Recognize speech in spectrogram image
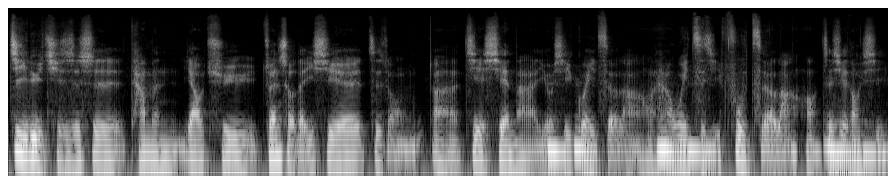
纪律其实是他们要去遵守的一些这种呃界限啊、游戏规则啦，然后还要为自己负责啦，哈、这些东西，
